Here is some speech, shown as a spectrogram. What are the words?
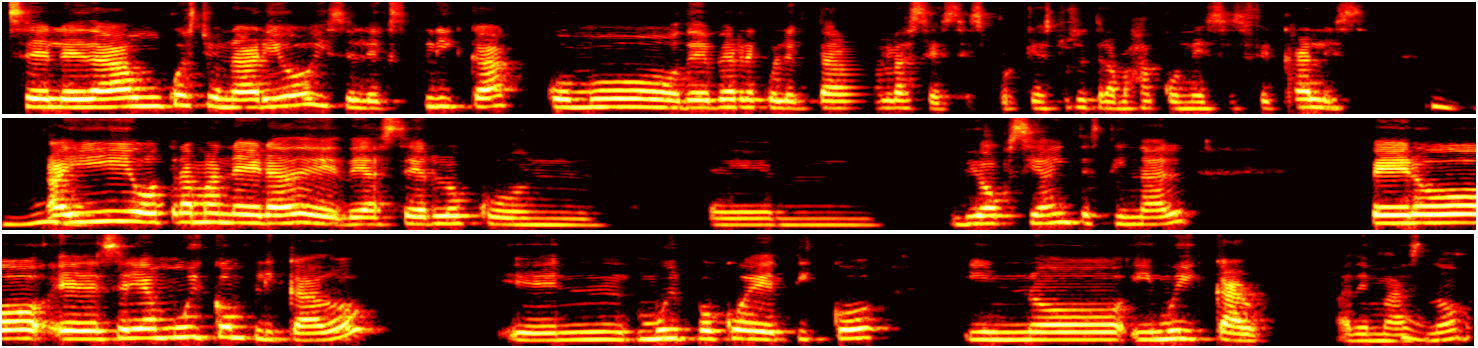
Se le da un cuestionario y se le explica cómo debe recolectar las heces, porque esto se trabaja con heces fecales. Hay otra manera de, de hacerlo con em, biopsia intestinal, pero eh, sería muy complicado, muy poco ético y, no, y muy caro, además, ¿no?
